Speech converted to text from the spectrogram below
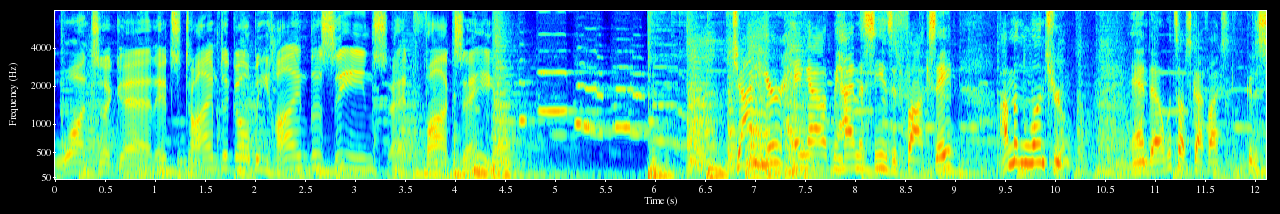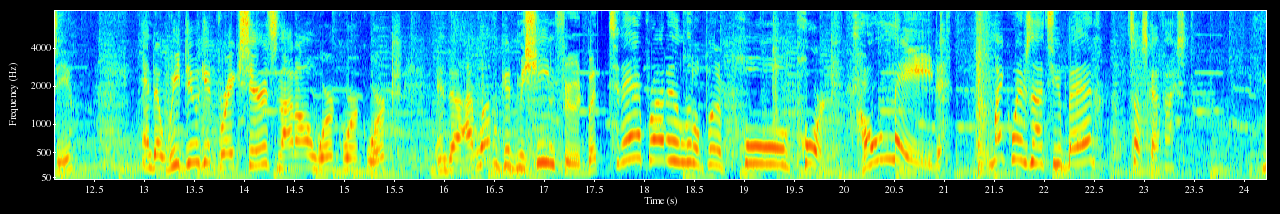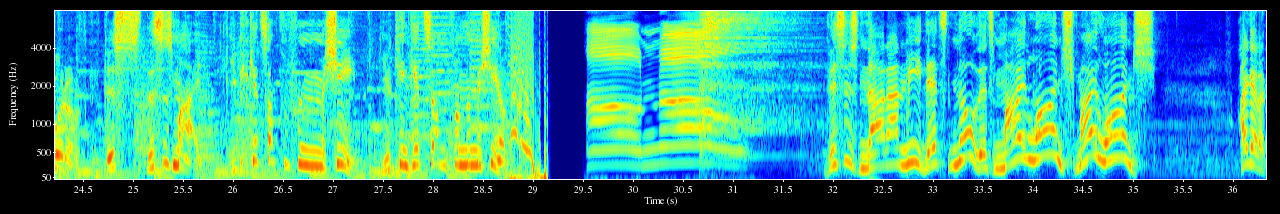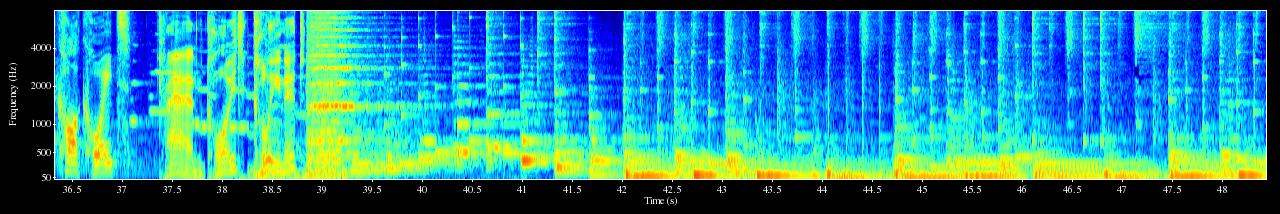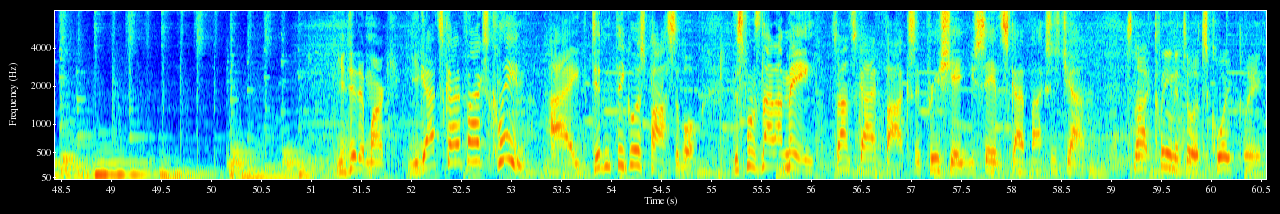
Once again, it's time to go behind the scenes at Fox 8. John here, hanging out behind the scenes at Fox 8. I'm in the lunchroom. And uh, what's up, Skyfox? Good to see you. And uh, we do get breaks here. It's not all work, work, work. And uh, I love good machine food, but today I brought in a little bit of pulled pork, homemade. Microwave's not too bad. What's up, Skyfox? What? no, this this is mine. You can get something from the machine. You can get something from the machine. No! This is not on me. That's no, that's my lunch. My lunch. I gotta call Coit. Can Coit clean it? You did it, Mark. You got Skyfox clean. I didn't think it was possible. This one's not on me. It's on Skyfox. I appreciate you saved Skyfox's job. It's not clean until it's Coit clean.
